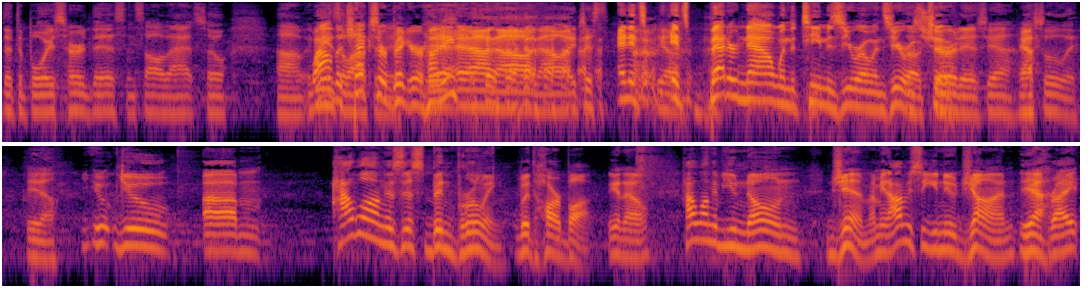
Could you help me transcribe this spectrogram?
that the boys heard this and saw that. So. Um, it Wow, means the a lot checks to are me. bigger, honey. Yeah, yeah, no, no. It just And it's Yeah. it's better now when the team is zero and zero. too. sure it is. Yeah, absolutely. You know. You you um, how long has this been brewing with Harbaugh? You know, how long have you known Jim? I mean, obviously you knew John. Yeah. Right.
